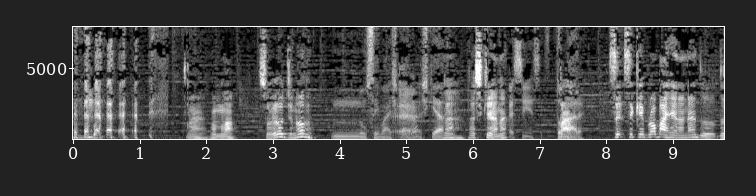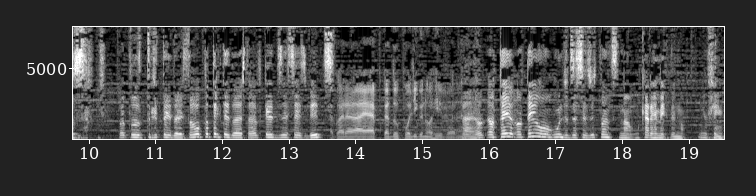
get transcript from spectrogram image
É, vamos lá. Sou eu de novo? Hum, não sei mais, cara. É? Acho que é. É, acho que é, né? É sim, é sim. Tomara. Você quebrou a barreira, né? Do, dos, foi pro 32. Então vou pro 32, tá? Eu fiquei 16 bits. Agora é a época do polígono horrível, né? É, eu, eu tenho, eu tenho um de 16 bits, mas não, não quero remake dele, não. Enfim.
